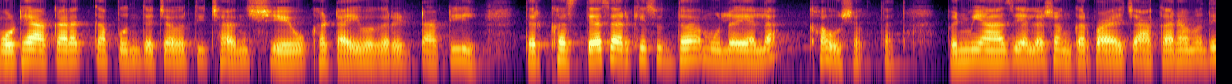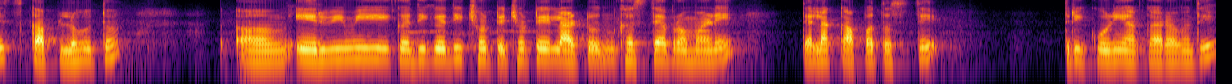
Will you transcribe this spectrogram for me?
मोठ्या आकारात कापून त्याच्यावरती छान शेव खटाई वगैरे टाकली तर खस्त्यासारखे सुद्धा मुलं याला खाऊ शकतात. पण मी आज याला शंकरपाळ्याच्या आकारामध्येच कापलं होतं. एरवी मी कधी कधी छोटे छोटे लाटून खस्त्याप्रमाणे त्याला कापत असते. त्रिकोणी आकारामध्ये.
